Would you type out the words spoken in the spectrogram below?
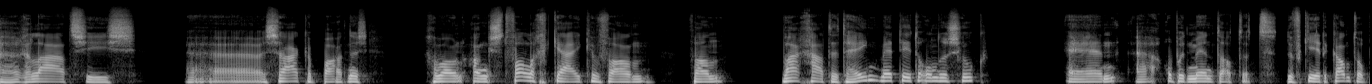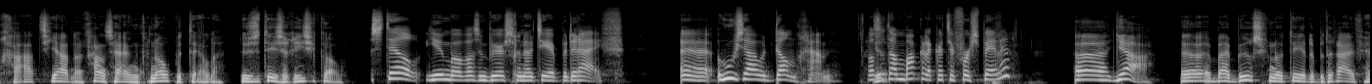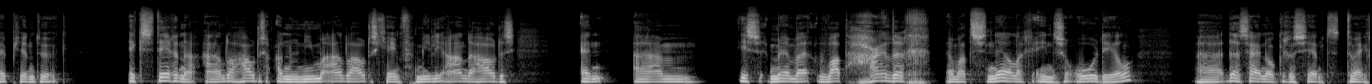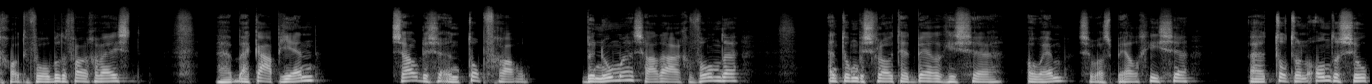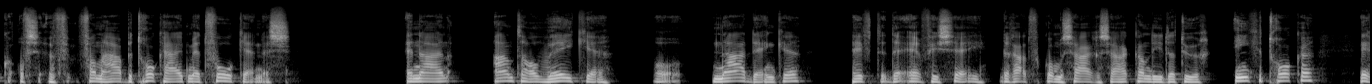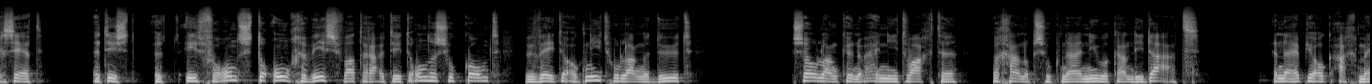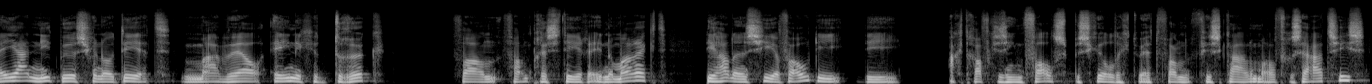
uh, relaties, uh, zakenpartners gewoon angstvallig kijken van, van waar gaat het heen met dit onderzoek? En uh, op het moment dat het de verkeerde kant op gaat, ja, dan gaan zij hun knopen tellen. Dus het is een risico. Stel, Jumbo was een beursgenoteerd bedrijf. Hoe zou het dan gaan? Was het dan makkelijker te voorspellen? Uh, ja, bij beursgenoteerde bedrijven heb je natuurlijk externe aandeelhouders, anonieme aandeelhouders, geen familieaandeelhouders. En um, is men wat harder en wat sneller in zijn oordeel. Uh, daar zijn ook recent twee grote voorbeelden van geweest. Uh, bij KPN zouden ze een topvrouw benoemen. Ze hadden haar gevonden. En toen besloot het Belgische OM, was Belgische, uh, tot een onderzoek of, van haar betrokkenheid met voorkennis. En na een aantal weken oh, nadenken heeft de RVC, de Raad van Commissarissen, haar kandidatuur ingetrokken en gezegd: het is, het is voor ons te ongewis wat er uit dit onderzoek komt. We weten ook niet hoe lang het duurt. Zo lang kunnen wij niet wachten. We gaan op zoek naar een nieuwe kandidaat. En dan heb je ook Achmea, niet beursgenoteerd, maar wel enige druk van, van presteren in de markt. Die hadden een CFO die, die achteraf gezien vals beschuldigd werd van fiscale malversaties.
